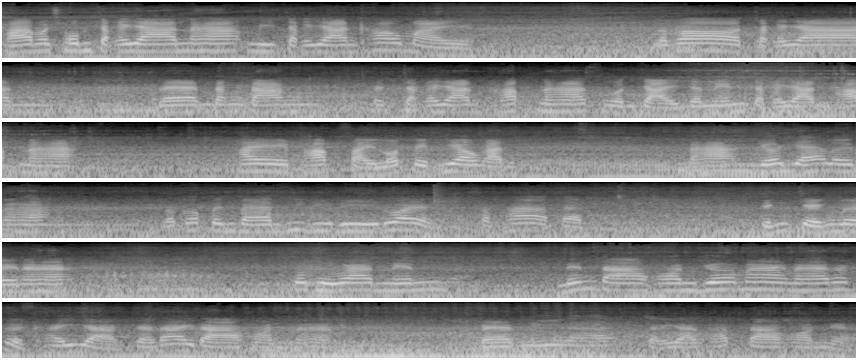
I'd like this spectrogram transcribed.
พามาชมจักรยานนะฮะ มีจักรยานเข้าใหม่ แล้วก็จักรยานแบรนด์ดัง ๆ เป็นจักรยานพับนะฮะ ส่วนใหญ่จะเน้นจักรยานพับนะฮะ ให้พับใส่รถไปเที่ยวกันนะฮะ เยอะแยะเลยนะฮะ แล้วก็เป็นแบรนด์ที่ดีๆ ด้วย สภาพแบบเจ๋งๆเลยนะฮะ ก็คือว่าเน้นเน้นดาวฮอนเยอะมากนะฮะ ถ้าเกิดใครอยากจะได้ดาวฮอนนะฮะ แบรนด์นี้นะฮะ จักรยานพับดาวฮอนเนี่ย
